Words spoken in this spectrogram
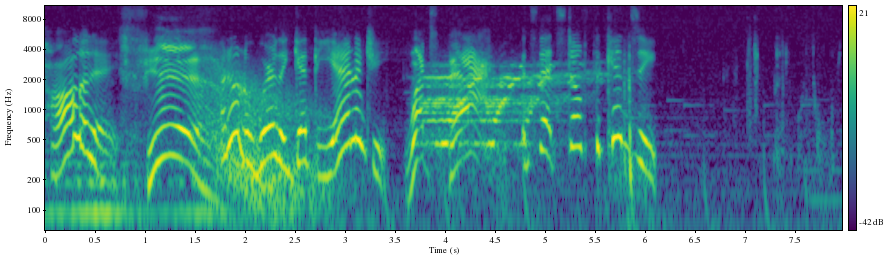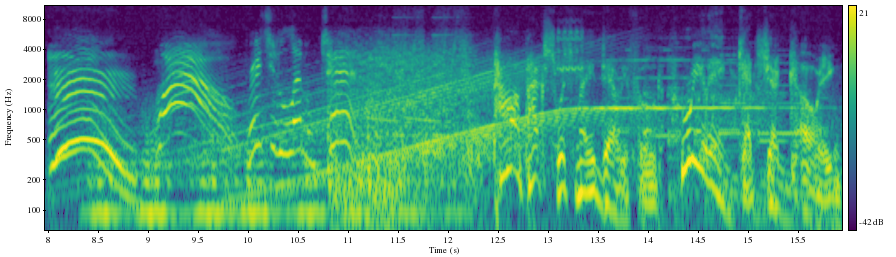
Holidays. Phew! I don't know where they get the energy. What's that? It's that stuff the kids eat. Mmm. Wow. Rated to level 10. Power Pack Swiss made dairy food really gets you going.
